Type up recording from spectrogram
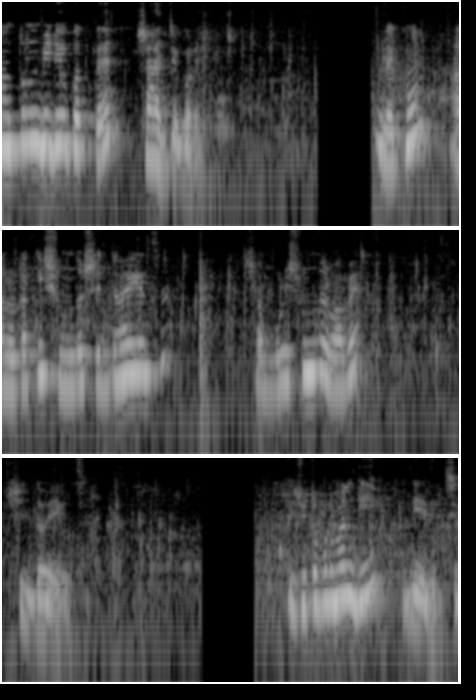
নতুন ভিডিও করতে সাহায্য করে। দেখুন, আলুটা কি সুন্দর সিদ্ধ হয়ে গেছে। সবগুলি সুন্দরভাবে সিদ্ধ হয়ে গেছে। কিছুটা পরিমাণ ঘি দিয়ে দিচ্ছি।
